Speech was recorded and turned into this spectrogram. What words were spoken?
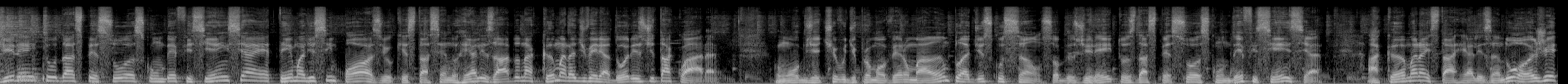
Direito das pessoas com deficiência é tema de simpósio que está sendo realizado na Câmara de Vereadores de Taquara. Com o objetivo de promover uma ampla discussão sobre os direitos das pessoas com deficiência, a Câmara está realizando hoje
